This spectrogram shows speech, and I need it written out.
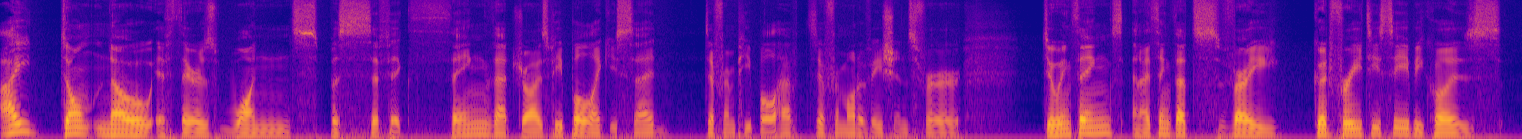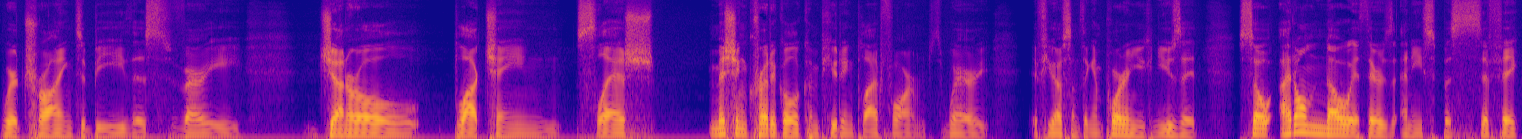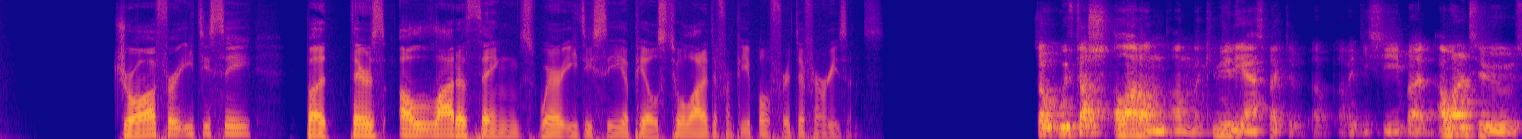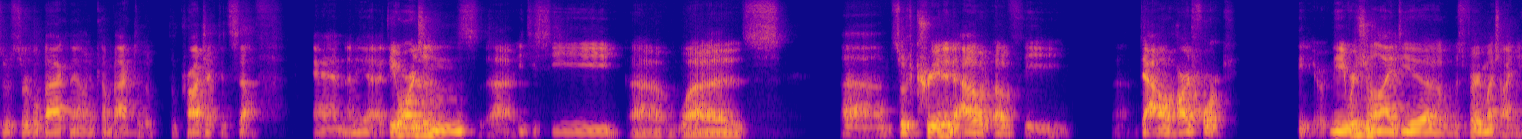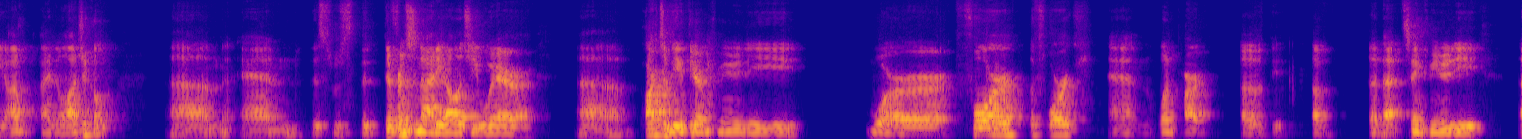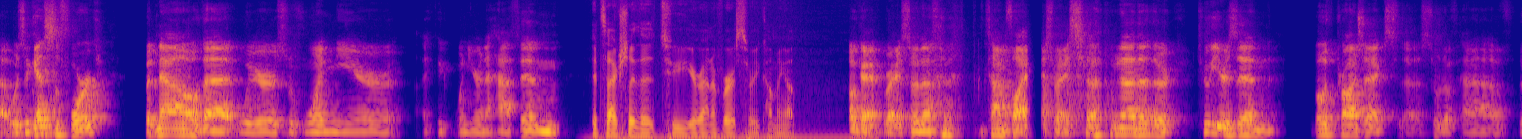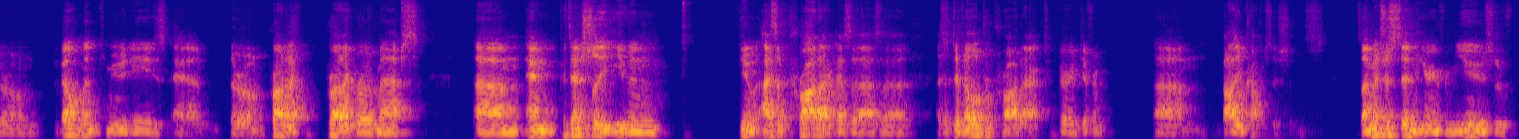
I don't know if there's one specific thing that drives people. Like you said, different people have different motivations for doing things. And I think that's very good for ETC because we're trying to be this very general blockchain slash mission critical computing platforms where if you have something important, you can use it. So I don't know if there's any specific draw for ETC, but there's a lot of things where etc appeals to a lot of different people for different reasons. So we've touched a lot on, on the community aspect of, of, of etc but i wanted to sort of circle back now and come back to the, the project itself. And i mean at the origins uh, etc uh, was um, sort of created out of the uh, dao hard fork the, the original idea was very much ideo- ideological um, and this was the difference in ideology where uh, parts of the Ethereum community were for the fork, and one part of, the, of that same community uh, was against the fork. But now that we're sort of one year, I think one year and a half in, it's actually the two year anniversary coming up. Okay, right. So the time flies, right? So now that they're two years in, both projects uh, sort of have their own development communities and their own product product roadmaps, um, and potentially even you know as a product, as a as a as a developer product, very different um, value propositions. So I'm interested in hearing from you, sort of,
